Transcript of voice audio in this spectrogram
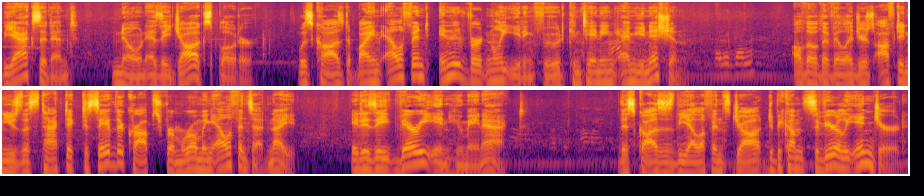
The accident, known as a jaw exploder, was caused by an elephant inadvertently eating food containing ammunition. Although the villagers often use this tactic to save their crops from roaming elephants at night, it is a very inhumane act. This causes the elephant's jaw to become severely injured,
